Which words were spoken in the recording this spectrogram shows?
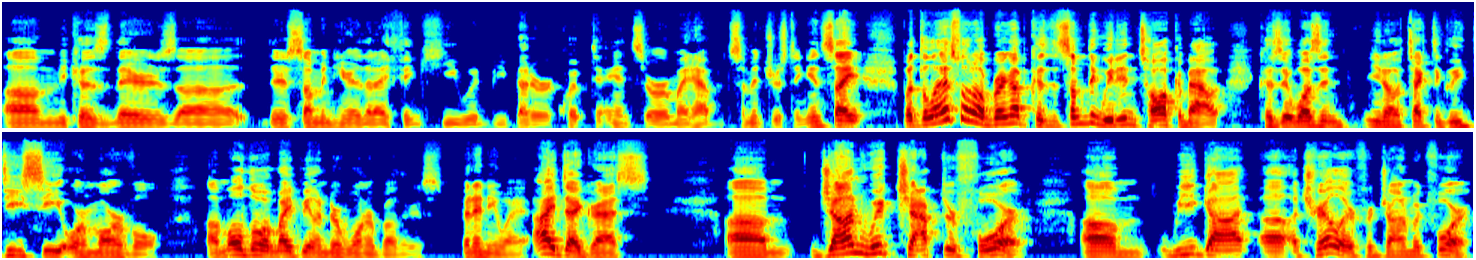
um, because there's uh, there's some in here that I think he would be better equipped to answer or might have some interesting insight. But the last one I'll bring up because it's something we didn't talk about because it wasn't you know technically DC or Marvel, um, although it might be under Warner Brothers. But anyway, I digress. Um, John Wick Chapter Four. Um, we got uh, a trailer for John Wick Four.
